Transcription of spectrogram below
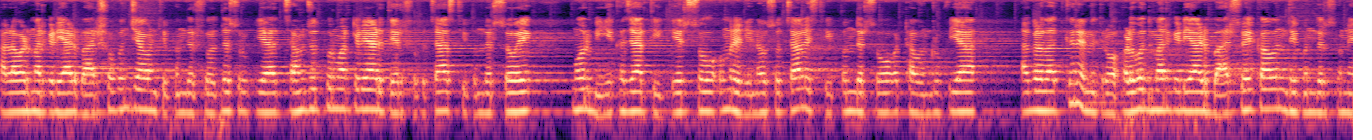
કાલાવાડ માર્કેટ યાર્ડ બારસો પંચાવનથી પંદરસો દસ રૂપિયા, જામજોધપુર માર્કેટ યાર્ડ તેરસો પચાસથી પંદરસો એક, મોરબી એક હજારથી તેરસો, અમરેલી નવસો ચાલીસથી પંદરસો અઠ્ઠાવન રૂપિયા આગળ વાત કરીએ મિત્રો, હળવદ માર્કેટ યાર્ડ બારસો એકાવનથી પંદરસો ને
